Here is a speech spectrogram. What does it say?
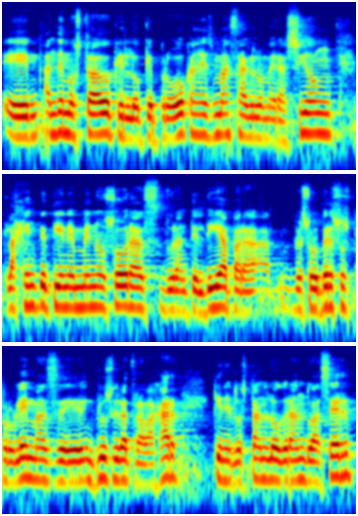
eh, han demostrado que lo que provocan es más aglomeración, la gente tiene menos horas durante el día para resolver sus problemas, eh, incluso ir a trabajar, quienes lo están logrando hacer,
